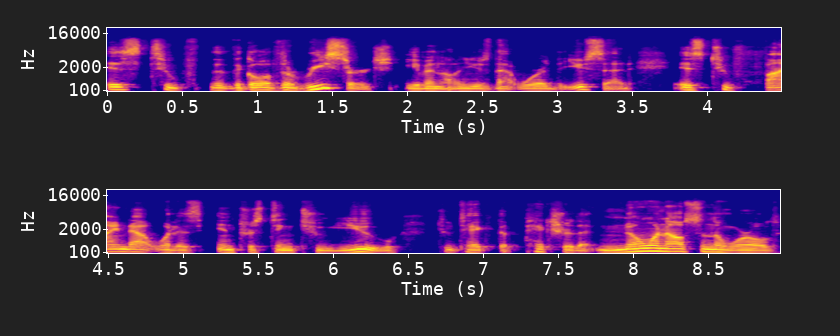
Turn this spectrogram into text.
is to the, goal of the research even i'll use that word that you said is to find out what is interesting to you to take the picture that no one else in the world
